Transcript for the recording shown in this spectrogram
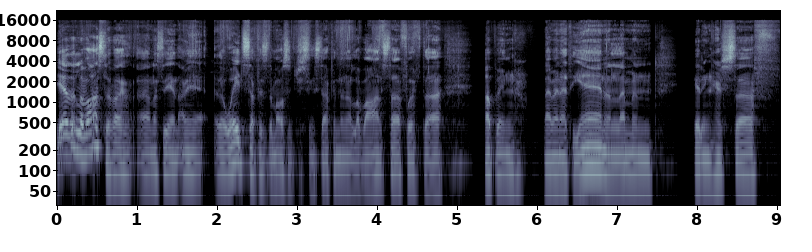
yeah, the Lavon stuff. I honestly, and I mean, the Wade stuff is the most interesting stuff, and then the Lavon stuff with the helping Lemon at the end, and Lemon getting her stuff,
